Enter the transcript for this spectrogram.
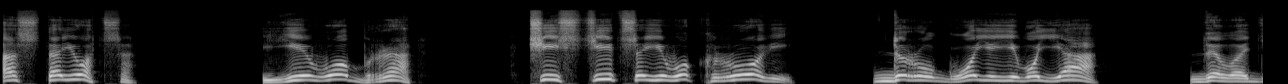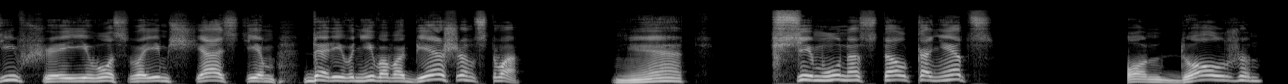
остается? Его брат, частица его крови, другое его «я» доводившее его своим счастьем до ревнивого бешенства. Нет, всему настал конец. Он должен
